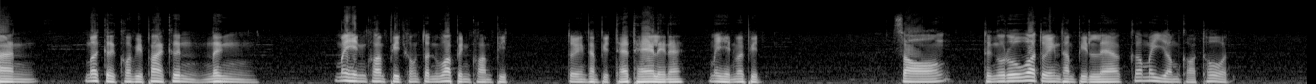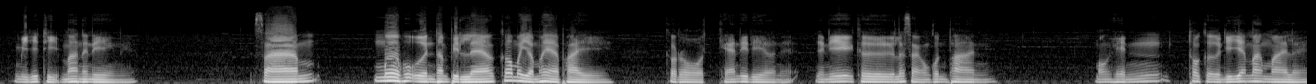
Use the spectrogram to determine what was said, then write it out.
าลเมื่อเกิดความผิดพลาดขึ้นหนึ่งไม่เห็นความผิดของตนว่าเป็นความผิด ตัวเองทำผิดแท้ๆเลยนะ ไม่เห็นว่าผิด 2. ถถึงรู้ว่าตัวเองทำผิดแล้วก็ไม่ยอมขอโทษ มีทิฏฐิมากนั่นเองเนี่ยสามเมื่อผู้อื่นทำผิดแล้วก็ไม่ยอมให้อภัยโกรธแค้นทีเดียวเนี่ยอย่างนี้คือลักษณะของคนพาลมองเห็นโทษเกิดเยอะแยะมากมายเลย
